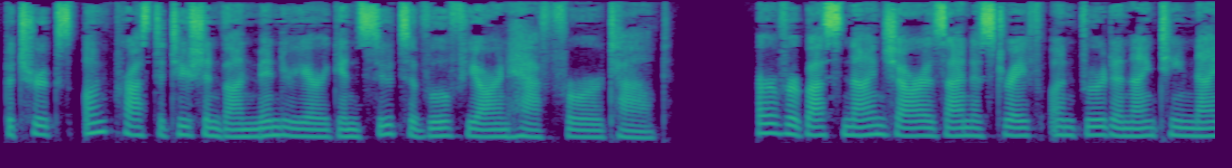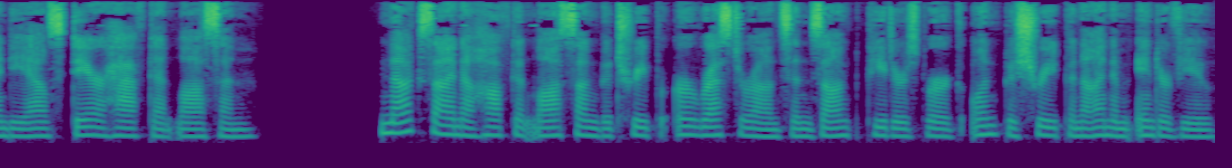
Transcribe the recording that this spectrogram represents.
Betrugs und Prostitution von Minderjährigen zu zwölf Jahren Haft verurteilt. Er verbus 9 Jahre seine Strafe und wurde 1990 aus der Haft entlassen. Nach seiner Haftentlassung betrieb er Restaurants in St. Petersburg und beschrieb in einem Interview,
